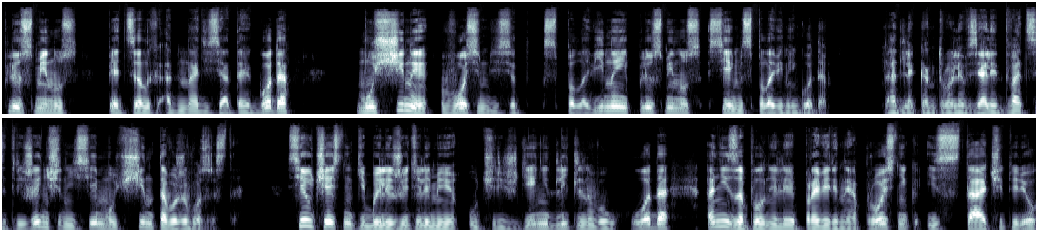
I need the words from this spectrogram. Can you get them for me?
плюс-минус 5,1 года – Мужчины 80 с половиной плюс-минус 7 с половиной года. А для контроля взяли 23 женщины и 7 мужчин того же возраста. Все участники были жителями учреждений длительного ухода, Они заполнили проверенный опросник из 104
